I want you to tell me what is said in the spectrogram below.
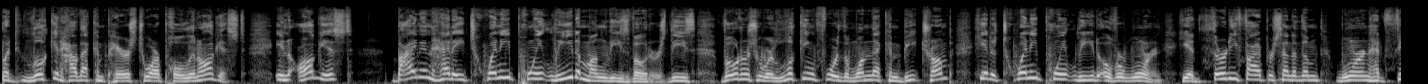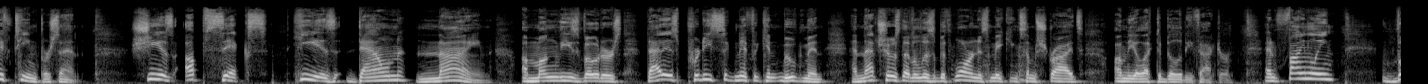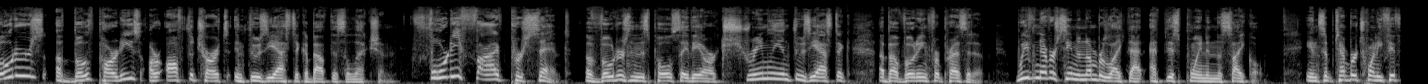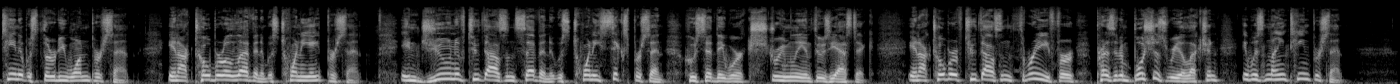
But look at how that compares to our poll in August. In August, Biden had a 20 point lead among these voters, these voters who were looking for the one that can beat Trump. He had a 20 point lead over Warren. He had 35% of them, Warren had 15%. She is up six. He is down nine among these voters. That is pretty significant movement, and that shows that Elizabeth Warren is making some strides on the electability factor. And finally, Voters of both parties are off the charts enthusiastic about this election. 45% of voters in this poll say they are extremely enthusiastic about voting for president. We've never seen a number like that at this point in the cycle. In September 2015, it was 31%. In October 11, it was 28%. In June of 2007, it was 26% who said they were extremely enthusiastic. In October of 2003, for President Bush's reelection, it was 19%.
